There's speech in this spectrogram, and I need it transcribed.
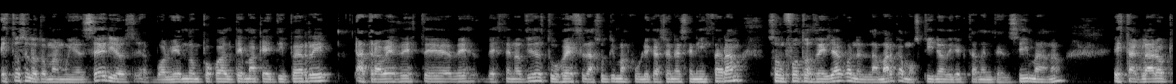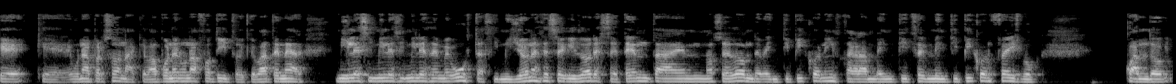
esto se lo toman muy en serio. Volviendo un poco al tema Katy Perry, a través de este, de, de este noticias, tú ves las últimas publicaciones en Instagram, son fotos de ella con la marca Moschino directamente encima, ¿no? Está claro que, que, una persona que va a poner una fotito y que va a tener miles y miles y miles de me gustas y millones de seguidores, 70 en no sé dónde, 20 y pico en Instagram, 20, 20 y pico en Facebook, cuando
